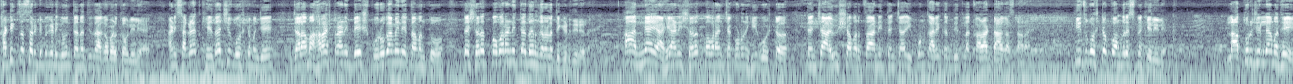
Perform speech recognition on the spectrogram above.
खाटीकचं सर्टिफिकेट घेऊन त्यानं ती जागा बळकवलेली आहे. आणि सगळ्यात खेदाची गोष्ट म्हणजे ज्याला महाराष्ट्र आणि देश पुरोगामी नेता म्हणतो त्या शरद पवारांनी त्या धनगराला तिकीट दिलेलं आहे. हा अन्याय आहे आणि शरद पवारांच्याकडून ही गोष्ट त्यांच्या आयुष्यावरचा आणि त्यांच्या एकूण कार्यकर्दीतला काळा डाग असणार आहे. तीच गोष्ट काँग्रेसनं केलेली आहे. लातूर जिल्ह्यामध्ये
